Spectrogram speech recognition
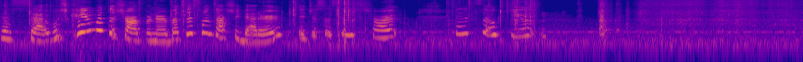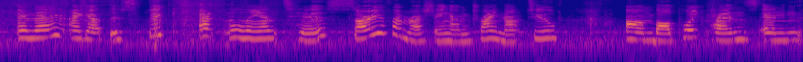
this set, which came with a sharpener, but this one's actually better. It just says sharp, and it's so cute. And then I got this Bic Atlantis. Sorry if I'm rushing. I'm trying not to um, ballpoint pens, and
